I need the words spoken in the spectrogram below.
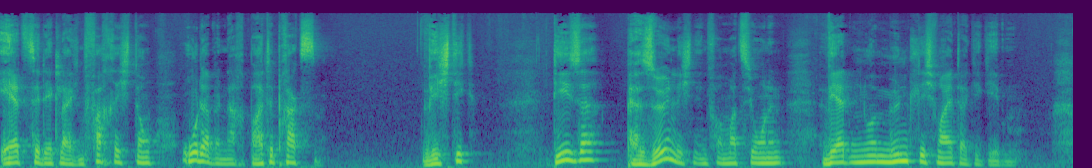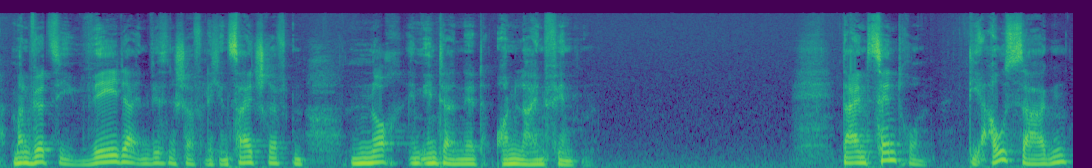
Ärzte der gleichen Fachrichtung oder benachbarte Praxen. Wichtig, diese persönlichen Informationen werden nur mündlich weitergegeben. Man wird sie weder in wissenschaftlichen Zeitschriften noch im Internet online finden. Da im Zentrum die Aussagen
